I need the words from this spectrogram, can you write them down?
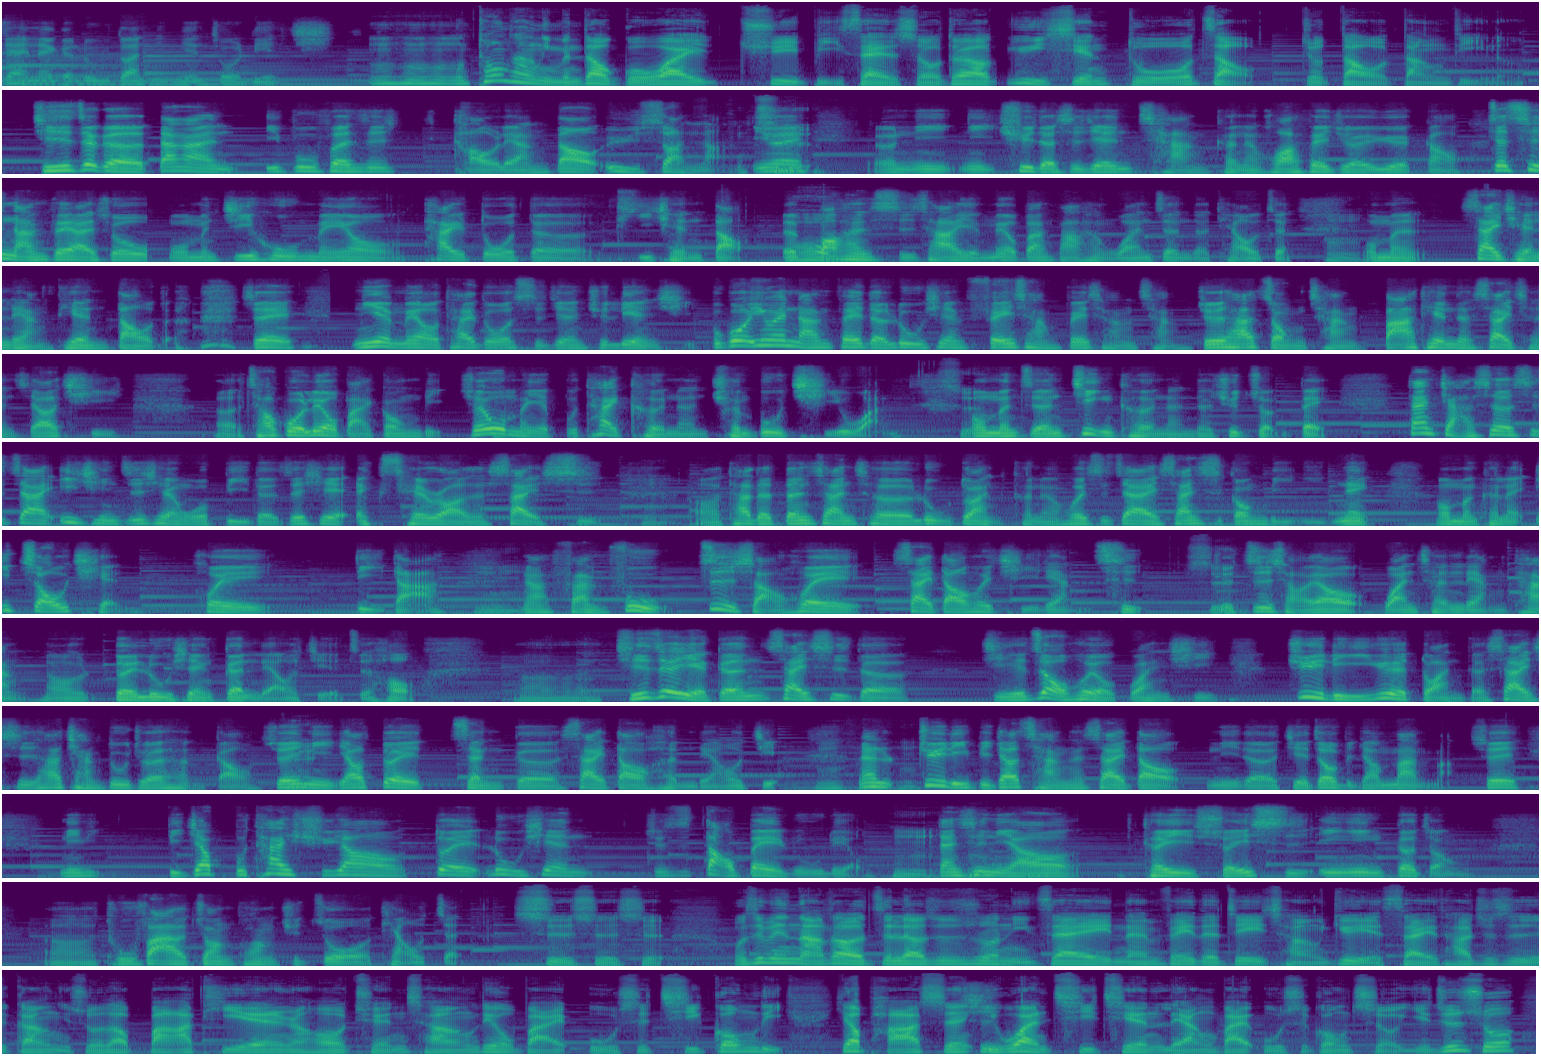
在那个路段里面做练习。嗯哼哼，通常你们到国外去比赛的时候，都要预先多早就到当地呢？其实这个当然一部分是。考量到预算啦，因为呃，你你去的时间长，可能花费就会越高。这次南非来说，我们几乎没有太多的提前到，呃，包含时差也没有办法很完整的调整。哦、我们赛前两天到的，所以你也没有太多时间去练习。不过，因为南非的路线非常非常长，就是它总长八天的赛程是要骑。呃，超过六百公里，所以我们也不太可能全部骑完，嗯，我们只能尽可能的去准备。但假设是在疫情之前，我比的这些 Xterra 的赛事，嗯，呃，它的登山车路段可能会是在三十公里以内，我们可能一周前会抵达，嗯，那反复至少会赛道会骑两次，就至少要完成两趟，然后对路线更了解之后，呃，其实这也跟赛事的节奏会有关系。距离越短的赛事，它强度就会很高，所以你要对整个赛道很了解。那距离比较长的赛道，你的节奏比较慢嘛，所以你比较不太需要对路线就是倒背如流。嗯，但是你要可以随时应应各种呃突发的状况去做调整。是是是。我这边拿到的资料就是说，你在南非的这一场越野赛，它就是刚刚你说到八天，然后全长六百五十七公里，要爬升一万七千两百五十公尺哦。也就是说，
